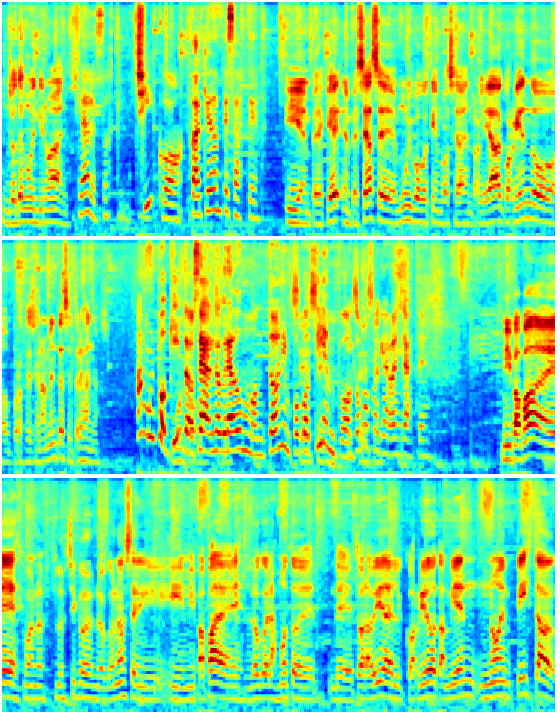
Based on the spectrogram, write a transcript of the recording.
Yo tengo 29 años Claro, sos chico. ¿A qué edad empezaste? y empecé, empecé hace muy poco tiempo. O sea, en realidad corriendo profesionalmente hace tres años. Ah, muy poquito. Muy poco. O sea, has logrado un montón en poco Sí, sí. tiempo. ¿Y cómo Sí, fue sí. que arrancaste? Mi papá es, bueno, los chicos lo conocen y, y mi papá es loco de las motos de, de toda la vida. Él corrió también, no en pista,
